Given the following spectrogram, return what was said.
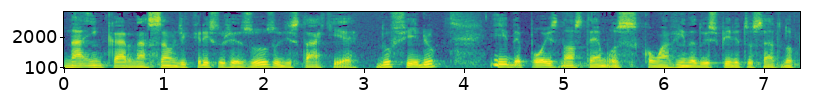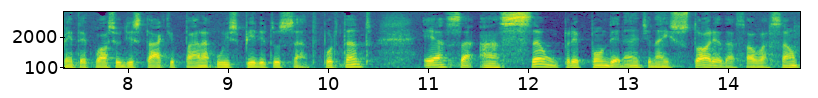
na encarnação de Cristo Jesus, o destaque é do Filho, e depois nós temos, com a vinda do Espírito Santo no Pentecostes, o destaque para o Espírito Santo. Portanto, essa ação preponderante na história da salvação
